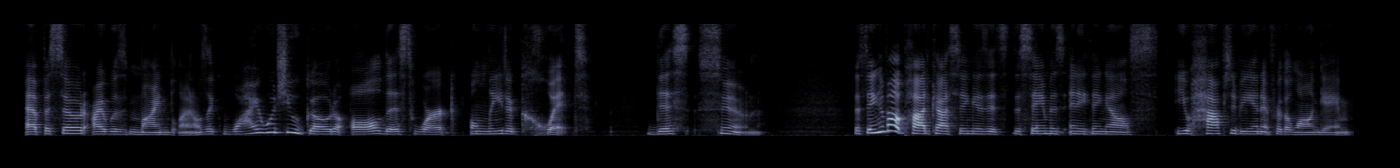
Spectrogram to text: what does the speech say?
episode, I was mind blown. I was like, why would you go to all this work only to quit this soon? The thing about podcasting is it's the same as anything else. You have to be in it for the long game.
